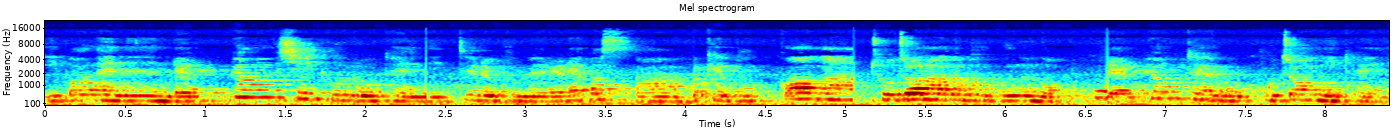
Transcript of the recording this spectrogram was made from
이번에는 랩 형식으로 된 니트를 구매를 해봤어. 이렇게 묶거나 조절하는 부분은 없고 랩 형태로 고정이 된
